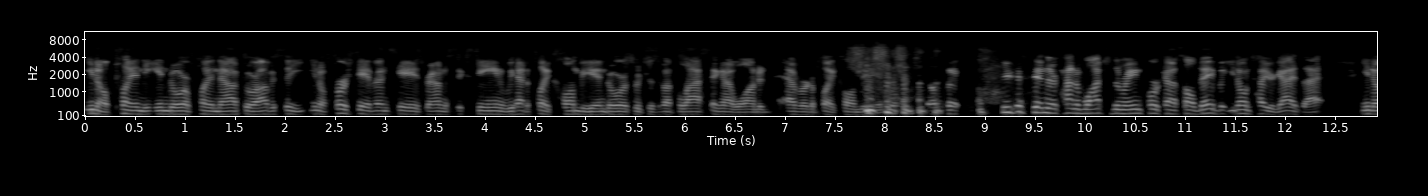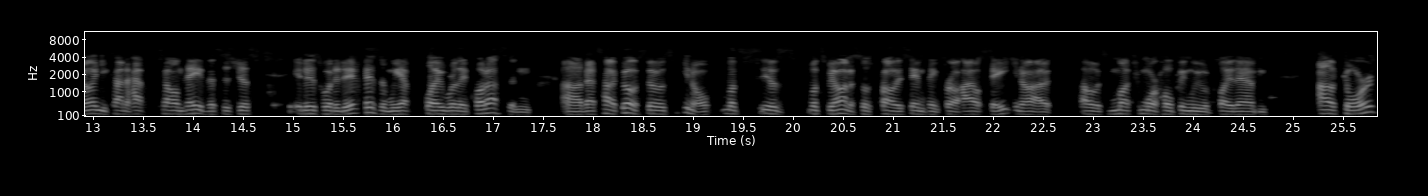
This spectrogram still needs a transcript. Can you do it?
you know, playing the indoor, playing the outdoor. Obviously, you know, first day of NCAA's round of 16, we had to play Columbia indoors, which is about the last thing I wanted ever to play Columbia indoors. you just stand there kind of watching the rain forecast all day, but you don't tell your guys that, you know, and you kind of have to tell them, hey, this is just, it is what it is, and we have to play where they put us, and uh, that's how it goes. So, was, you know, let's it was, let's be honest, it was probably the same thing for Ohio State. You know, I, I was much more hoping we would play them outdoors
